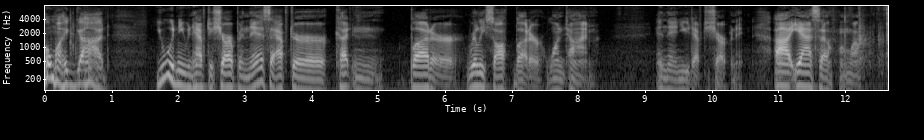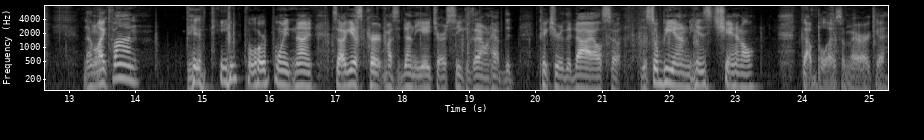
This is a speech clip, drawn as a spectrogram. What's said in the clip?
Oh my God. You wouldn't even have to sharpen this after cutting butter, really soft butter, one time. And then you'd have to sharpen it. Uh, yeah, so, well, nothing like fun. 54.9. So I guess Kurt must have done the HRC because I don't have the picture of the dial. So this will be on his channel. God bless America.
